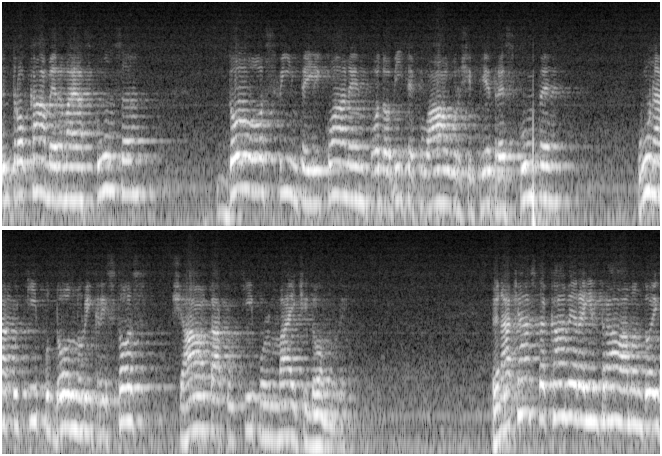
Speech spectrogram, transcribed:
într-o cameră mai ascunsă, două sfinte icoane împodobite cu aur și pietre scumpe, una cu chipul Domnului Hristos și alta cu chipul Maicii Domnului. În această cameră intrau amândoi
